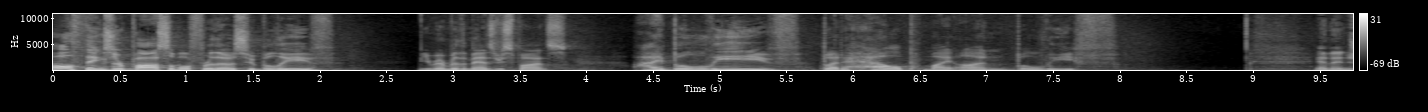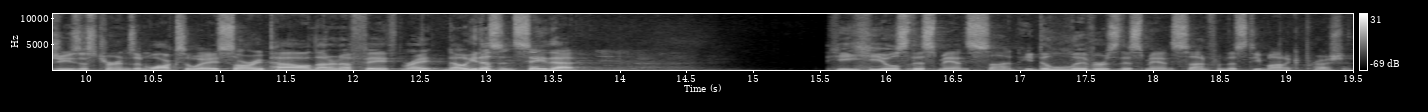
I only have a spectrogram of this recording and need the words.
all things are possible for those who believe. You remember the man's response? I believe, but help my unbelief. And then Jesus turns and walks away. Sorry, pal, not enough faith, right? No, he doesn't say that. He heals this man's son. He delivers this man's son from this demonic oppression.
